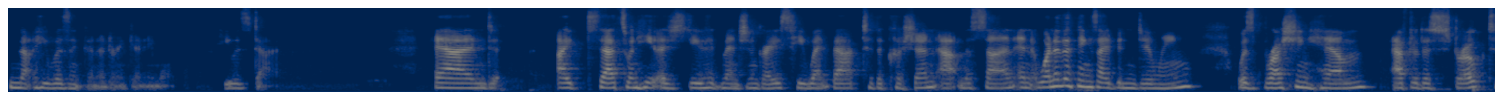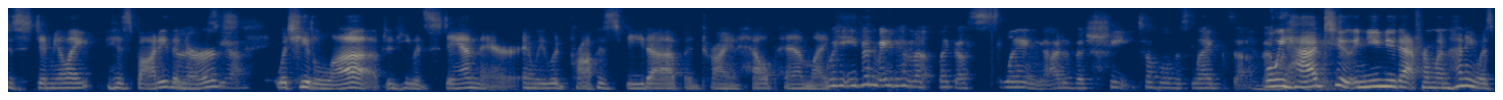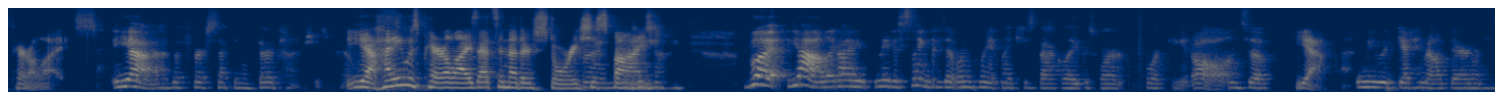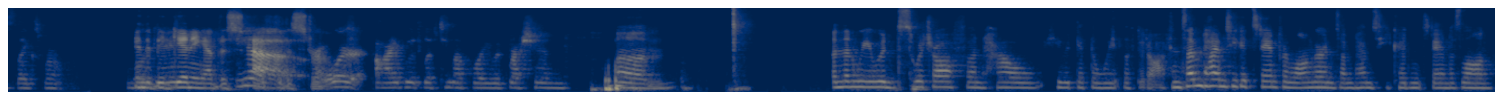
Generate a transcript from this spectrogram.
not, he wasn't going to drink anymore. He was done. And I, that's when he, as you had mentioned, Grace, he went back to the cushion out in the sun. And one of the things I'd been doing was brushing him after the stroke to stimulate his body, the nerves, Yeah. Which he loved. And he would stand there and we would prop his feet up and try and help him. Like, We even made him a, like a sling out of a sheet to hold his legs up. well, we had to. And you knew that from when Honey was paralyzed. Yeah, the first, second, and third time she was paralyzed. Yeah, Honey was paralyzed. That's another story. for She's another fine. time. But yeah, like I made a sling because at one point, like his back legs weren't working at all, and so Yeah, we would get him out there, and when his legs weren't in the beginning of this after the stroke. or I would lift him up, or he would brush him, um, and then we would switch off on how he would get the weight lifted off. And sometimes he could stand for longer, and sometimes he couldn't stand as long.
